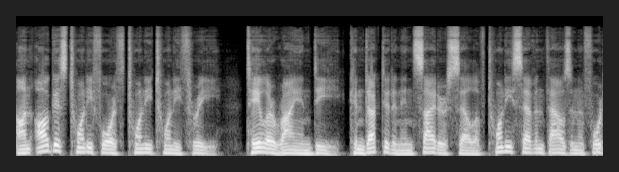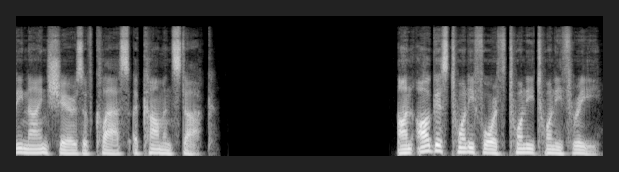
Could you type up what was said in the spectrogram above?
On August 24, 2023, Taylor Ryan D. conducted an insider sell of 27,049 shares of Class A common stock. On August 24, 2023,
